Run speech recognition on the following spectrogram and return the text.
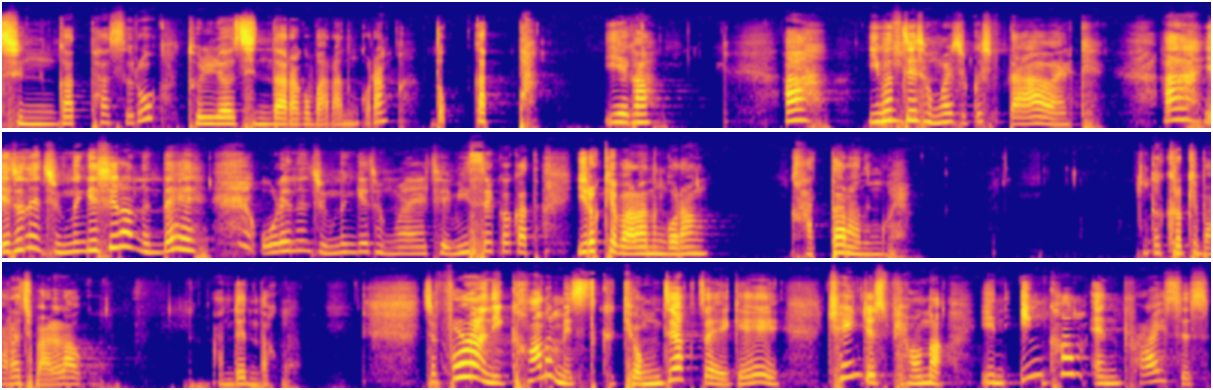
증가 탓으로 돌려진다라고 말하는 거랑 똑같다. 이해가? 아, 이번 주에 정말 죽고 싶다. 이렇게. 아, 예전에 죽는 게 싫었는데 올해는 죽는 게 정말 재미있을 것 같아. 이렇게 말하는 거랑 같다라는 거야. 그러니까 그렇게 말하지 말라고. 안 된다고. 자, for an economist 그 경제학자에게 changes 변화 in income and prices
